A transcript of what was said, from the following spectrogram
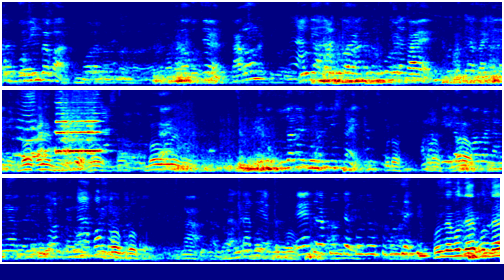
খুব কঠিন ব্যাপার। বুঝছেন? কারণ বউ কানে বউ বউ বউ। ফুল দে ফুল দে ফুল দে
